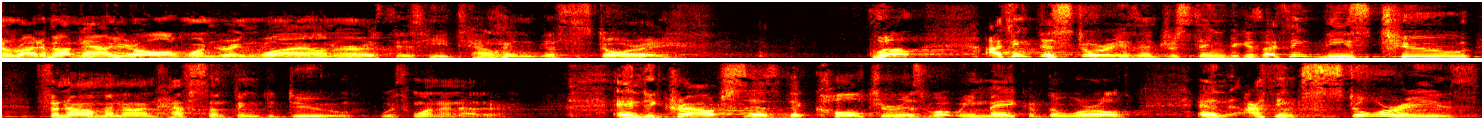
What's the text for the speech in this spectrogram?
And right about now, you're all wondering why on earth is he telling this story? Well, I think this story is interesting because I think these two phenomenon have something to do with one another. Andy Crouch says that culture is what we make of the world. And I think stories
